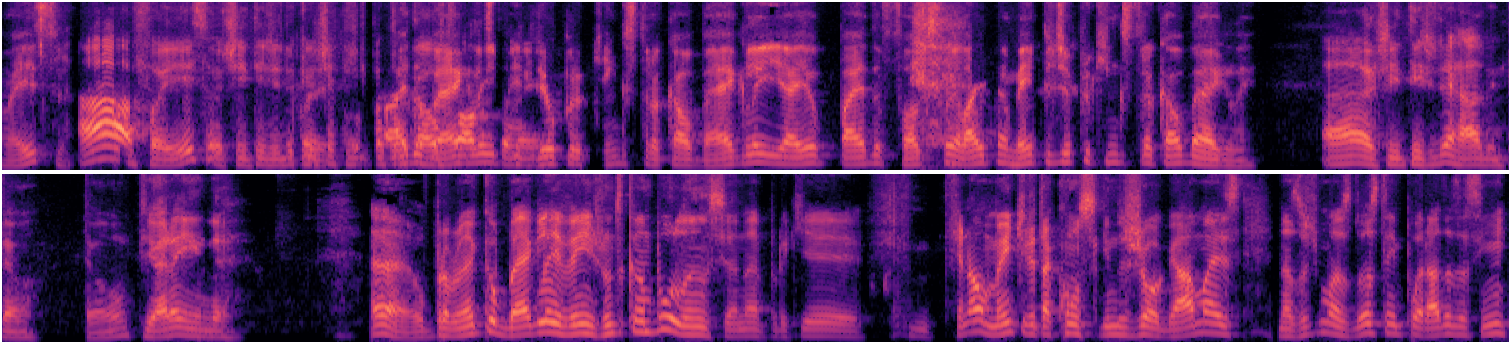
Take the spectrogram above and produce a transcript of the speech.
não é isso? Ah, foi isso? Eu tinha entendido que foi. ele tinha pedido para trocar o Bagley O pai do Bagley pediu para o Kings trocar o Bagley e aí o pai do Fox foi lá e também pediu para o Kings trocar o Bagley. Ah, eu tinha entendido errado então. Então, pior ainda. É, o problema é que o Bagley vem junto com a ambulância, né? Porque finalmente ele tá conseguindo jogar, mas nas últimas duas temporadas, assim,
